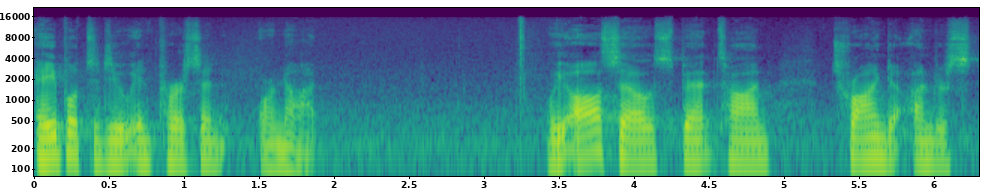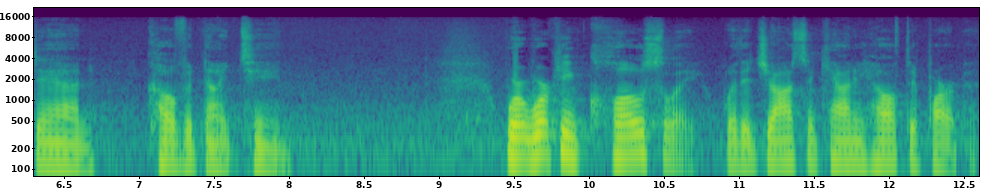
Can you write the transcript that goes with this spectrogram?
able to do in person or not. We also spent time trying to understand COVID 19. We're working closely with the Johnson County Health Department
